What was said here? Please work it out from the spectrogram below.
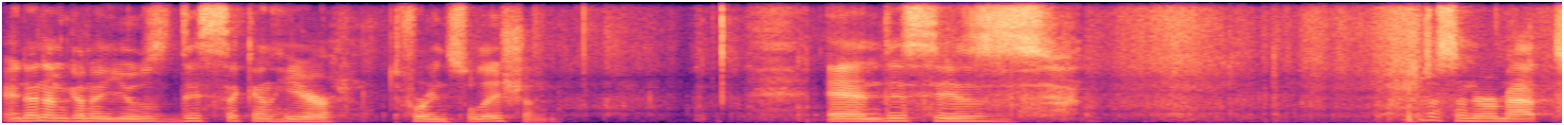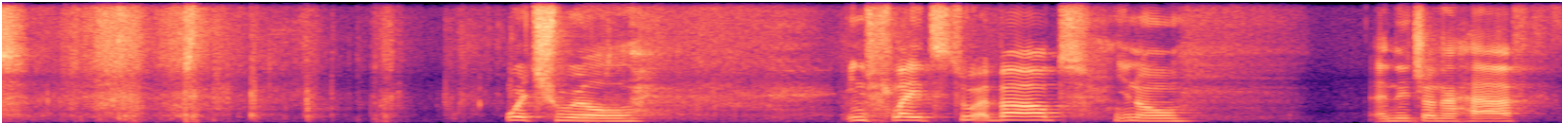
and then I'm gonna use this second here for insulation. And this is just air mat which will inflate to about, you know, an inch and a half,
